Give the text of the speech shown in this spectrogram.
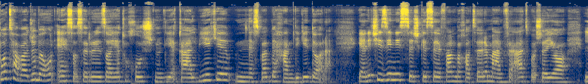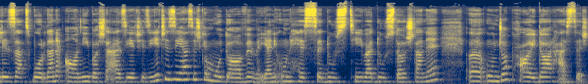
با توجه به اون احساس رضایت و خوشنودی قلبیه که نسبت به همدیگه دارن. یعنی چیزی نیستش که صرفا به خاطر منفعت باشه یا لذت بردن آنی باشه از یه چیزی. یه چیزی هستش که مداومه یعنی اون حس دوستی و دوست داشتنه اونجا پایدار هستش.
